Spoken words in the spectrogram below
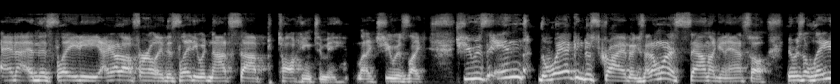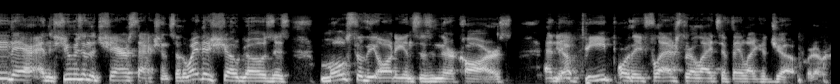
And and this lady, I got off early. This lady would not stop talking to me. Like she was like she was in the way I can describe it because I don't want to sound like an asshole. There was a lady there, and she was in the chair section. So the way this show goes is most of the audience is in their cars, and Yep. they beep or they flash their lights if they like a joke, whatever.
